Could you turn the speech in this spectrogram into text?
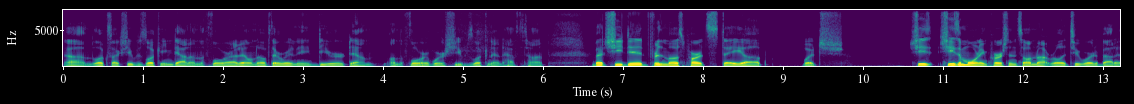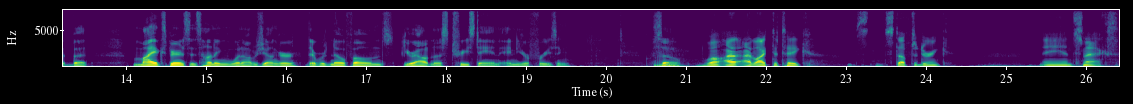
Um, looks like she was looking down on the floor. I don't know if there were any deer down on the floor where she was looking at half the time, but she did for the most part stay up, which she's she's a morning person, so I'm not really too worried about it. But my experience is hunting when I was younger. There was no phones. You're out in a tree stand and you're freezing. So Mm. well, I, I like to take s- stuff to drink and snacks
